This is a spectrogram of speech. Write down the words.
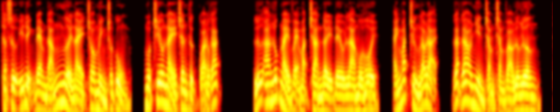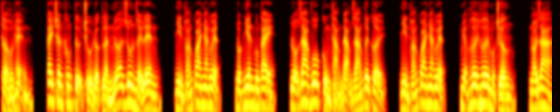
thật sự ý định đem đám người này cho mình cho cùng, một chiêu này chân thực quá độc ác. Lữ an lúc này vẻ mặt tràn đầy đều là mồ hôi ánh mắt chừng lão đại, gắt gao nhìn chằm chằm vào lương lương, thở hổn hển, tay chân không tự chủ được lần nữa run rẩy lên, nhìn thoáng qua nha nguyệt, đột nhiên buông tay, lộ ra vô cùng thảm đạm dáng tươi cười, nhìn thoáng qua nha nguyệt, miệng hơi hơi một trường, nói ra,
